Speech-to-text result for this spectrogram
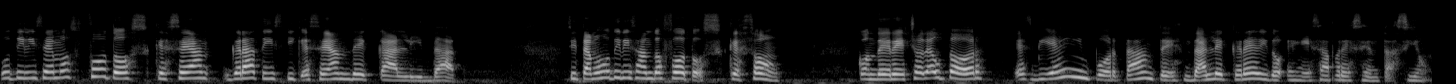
utilicemos fotos que sean gratis y que sean de calidad. Si estamos utilizando fotos que son con derecho de autor, es bien importante darle crédito en esa presentación.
